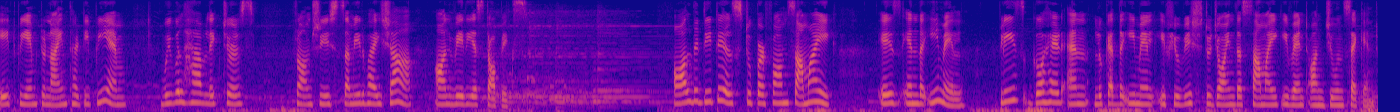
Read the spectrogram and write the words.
8 pm to 9:30 pm, we will have lectures from Sri Samir Bhai Shah on various topics. All the details to perform Samaik is in the email. Please go ahead and look at the email if you wish to join the Samaik event on June 2nd.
